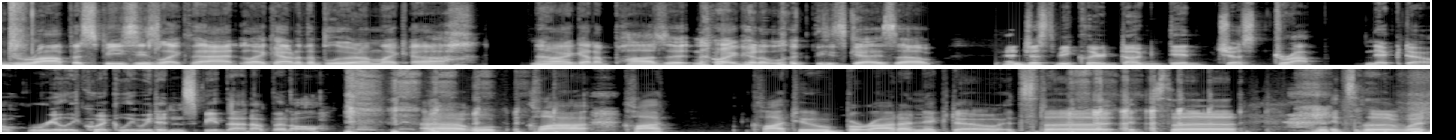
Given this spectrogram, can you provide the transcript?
drop a species like that, like out of the blue, and I'm like, ugh. Now I gotta pause it. Now I gotta look these guys up. And just to be clear, Doug did just drop Nikto really quickly. We didn't speed that up at all. Uh, well, Cla Cla Klaatu Barada Nikto. It's the it's the it's the what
